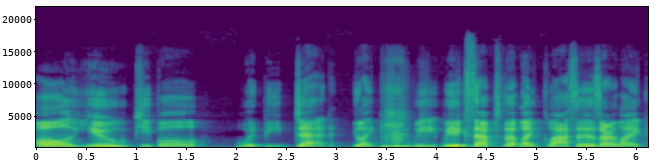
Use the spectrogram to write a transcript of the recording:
all you people would be dead. Like we we accept that like glasses are like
